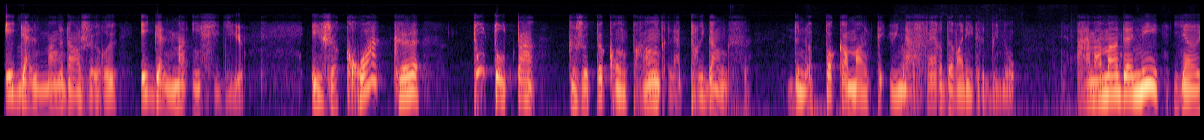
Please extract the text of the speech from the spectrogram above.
également dangereux, également insidieux. Et je crois que tout autant que je peux comprendre la prudence de ne pas commenter une affaire devant les tribunaux, à un moment donné, il y a un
